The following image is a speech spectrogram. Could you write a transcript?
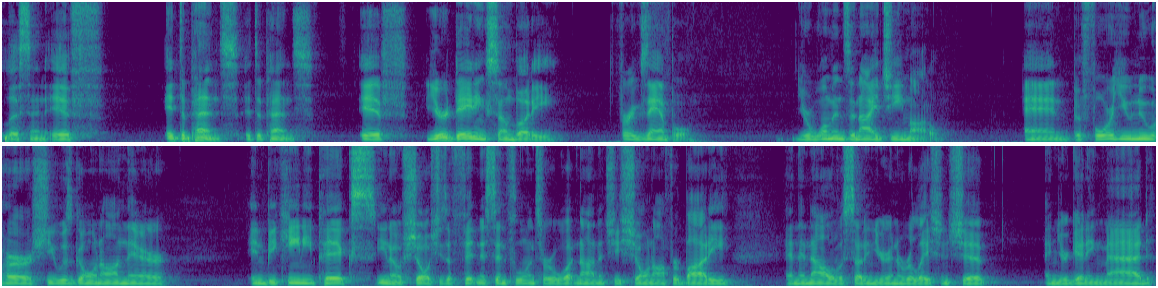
listen. If it depends, it depends. If you're dating somebody, for example, your woman's an IG model, and before you knew her, she was going on there in bikini pics. You know, show she's a fitness influencer or whatnot, and she's showing off her body. And then all of a sudden you're in a relationship, and you're getting mad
